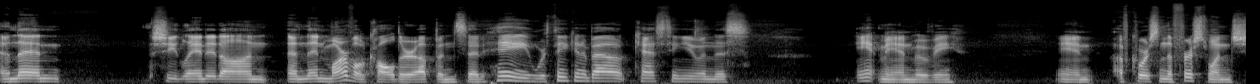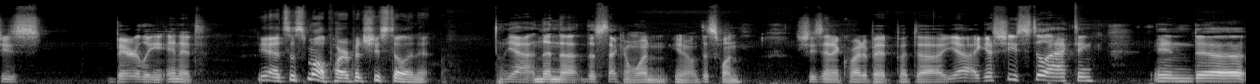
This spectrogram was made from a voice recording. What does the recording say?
and then she landed on, and then Marvel called her up and said, "Hey, we're thinking about casting you in this Ant Man movie." And of course, in the first one, she's barely in it. Yeah, it's a small part, but she's still in it. Yeah, and then the the second one, you know, this one, she's in it quite a bit. But uh, yeah, I guess she's still acting, and uh,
